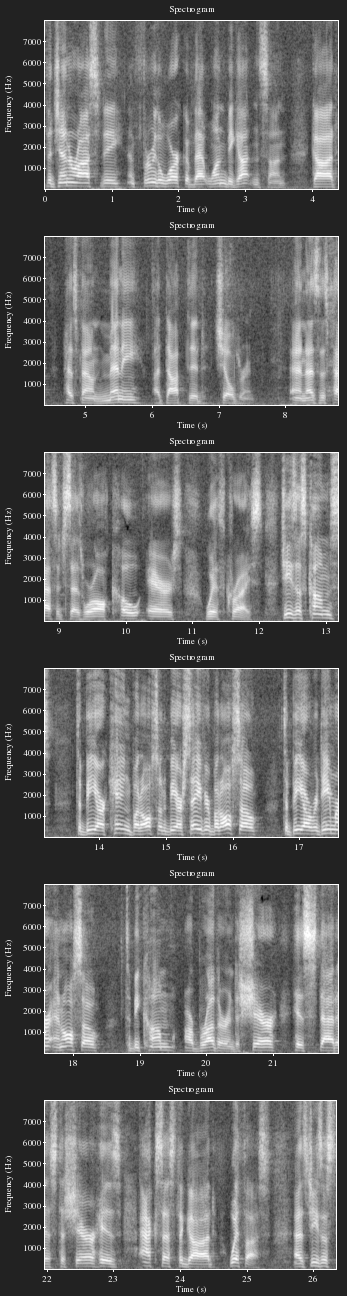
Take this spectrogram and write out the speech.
the generosity and through the work of that one begotten Son, God has found many adopted children. And as this passage says, we're all co heirs with Christ. Jesus comes to be our King, but also to be our Savior, but also to be our Redeemer, and also to become our brother and to share his status, to share his access to God with us. As Jesus,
